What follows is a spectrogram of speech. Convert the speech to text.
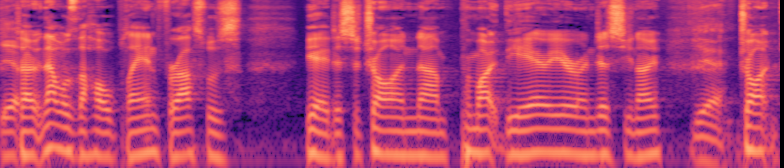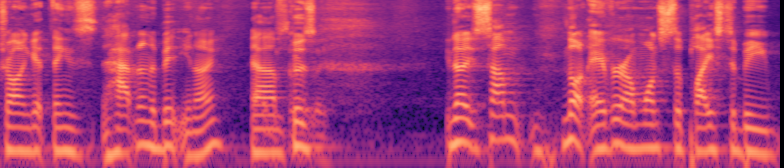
Yeah. So that was the whole plan for us was, yeah, just to try and um, promote the area and just you know, Yeah. try try and get things happening a bit. You know, because Absolutely. you know some not everyone wants the place to be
